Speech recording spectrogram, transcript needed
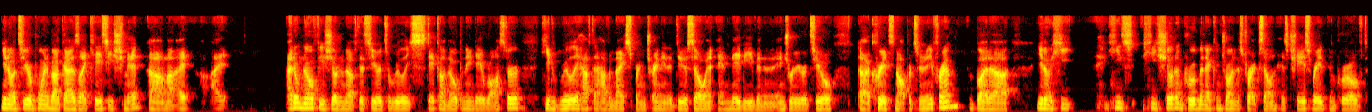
you know, to your point about guys like Casey Schmitt, um, I, I, I don't know if he showed enough this year to really stick on the opening day roster. He'd really have to have a nice spring training to do so, and, and maybe even an injury or two uh, creates an opportunity for him. But uh, you know, he he's he showed improvement at controlling the strike zone. His chase rate improved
